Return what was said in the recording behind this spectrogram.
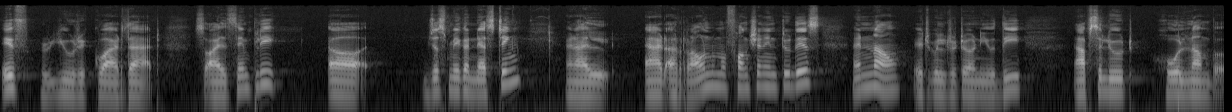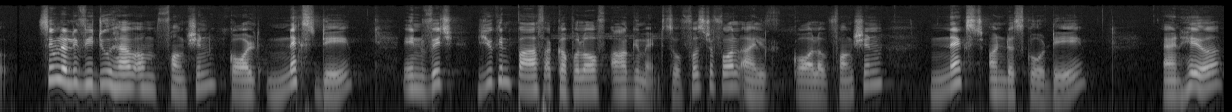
if you require that. So I'll simply uh, just make a nesting and I'll add a round function into this and now it will return you the absolute whole number. Similarly we do have a function called next day in which you can pass a couple of arguments. So first of all I'll call a function next underscore day. And here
